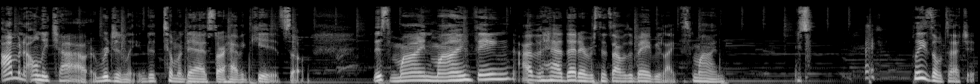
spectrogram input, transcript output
I'm an only child originally until my dad started having kids. So this mine, mine thing, I've had that ever since I was a baby. Like it's mine. Please don't touch it.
